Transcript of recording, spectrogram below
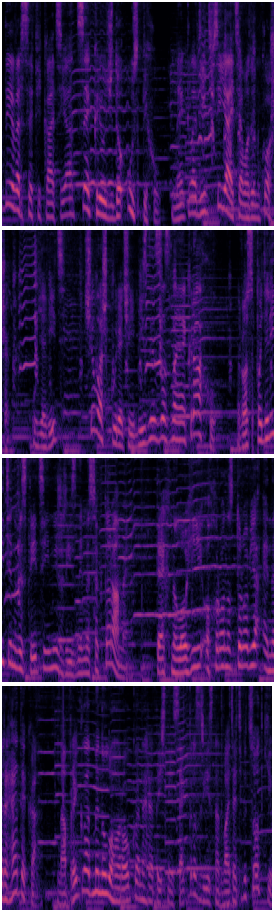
Диверсифікація це ключ до успіху. Не кладіть всі яйця в один кошик. Уявіть, що ваш курячий бізнес зазнає краху. Розподіліть інвестиції між різними секторами. Технології, охорона здоров'я, енергетика. Наприклад, минулого року енергетичний сектор зріс на 20%,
